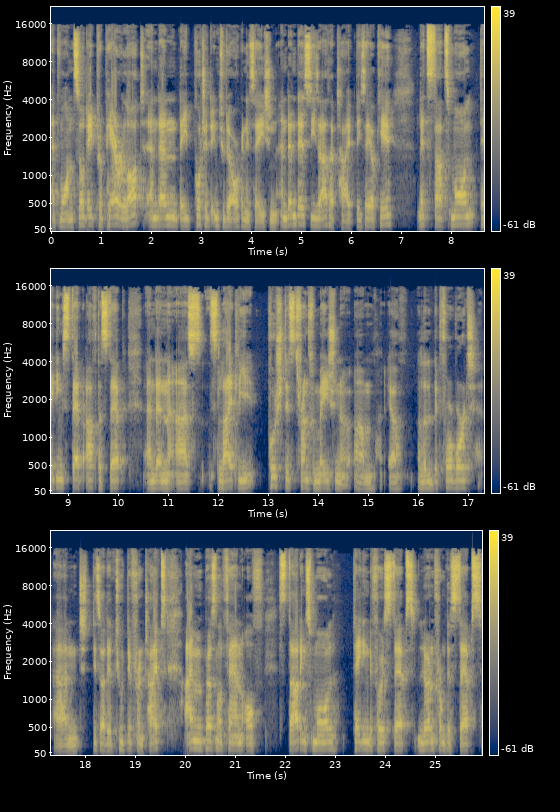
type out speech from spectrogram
at once. So they prepare a lot and then they push it into the organization. And then there's this other type. They say, okay, let's start small, taking step after step, and then uh, slightly push this transformation um, yeah, a little bit forward. And these are the two different types. I'm a personal fan of starting small, taking the first steps, learn from the steps,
